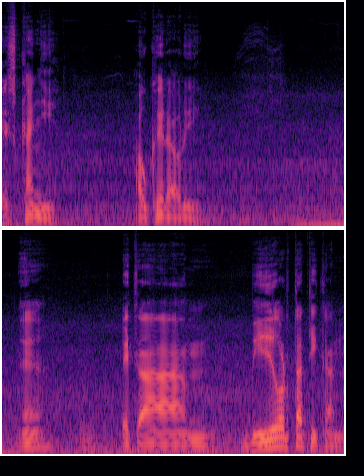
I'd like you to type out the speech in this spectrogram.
eskaini aukera hori. Eh? Eta mm, bide hortatikan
